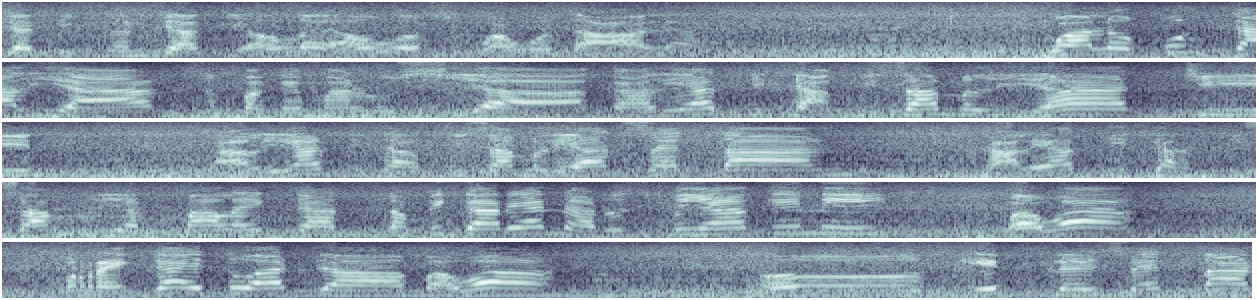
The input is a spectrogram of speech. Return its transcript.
dan dikehendaki oleh Allah Subhanahu wa taala. Walaupun kalian sebagai manusia, kalian tidak bisa melihat jin, kalian tidak bisa melihat setan, kalian tidak bisa melihat malaikat, tapi kalian harus meyakini bahwa mereka itu ada, bahwa uh, iblis, setan,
